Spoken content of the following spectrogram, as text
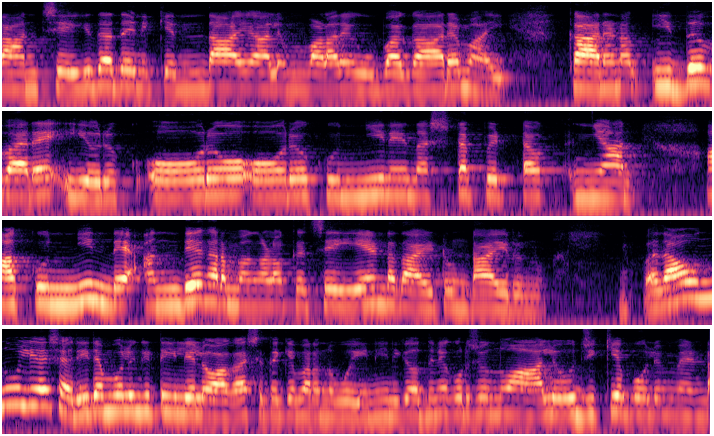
താൻ ചെയ്തത് എനിക്ക് എന്തായാലും വളരെ ഉപകാരമായി. കാരണം ഇതുവരെ ഈ ഒരു ഓരോ ഓരോ കുഞ്ഞിനെ നഷ്ടപ്പെട്ട ഞാൻ ആ കുഞ്ഞിന്റെ അന്ത്യകർമ്മങ്ങളൊക്കെ ചെയ്യേണ്ടതായിട്ടുണ്ടായിരുന്നു. ഇപ്പൊ അതാ ഒന്നുമില്ല. ശരീരം പോലും കിട്ടിയില്ലല്ലോ. ആകാശത്തേക്ക് പറന്നുപോയി. ഇനി എനിക്ക് അതിനെക്കുറിച്ചൊന്നും ആലോചിക്കുക പോലും വേണ്ട.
